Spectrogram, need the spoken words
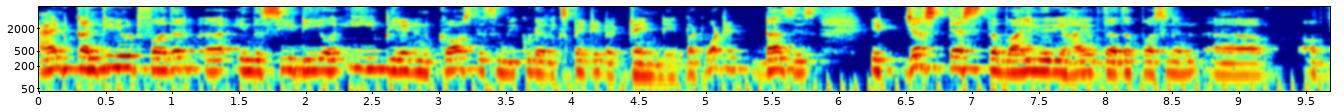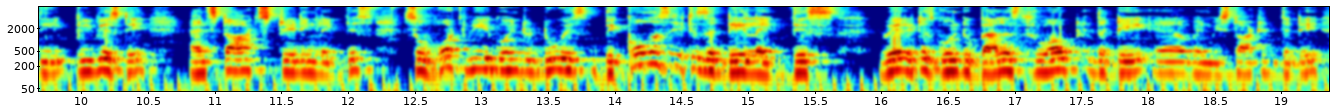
and continued further uh, in the CD or E period and cross this and we could have expected a trend day. But what it does is it just tests the value area high of the other person and uh, of the previous day and starts trading like this. So what we are going to do is because it is a day like this where it is going to balance throughout the day uh, when we started the day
